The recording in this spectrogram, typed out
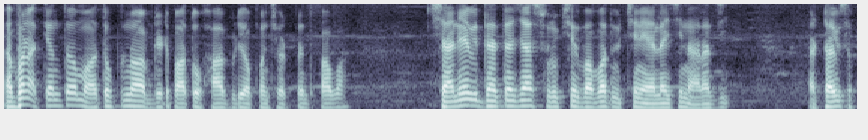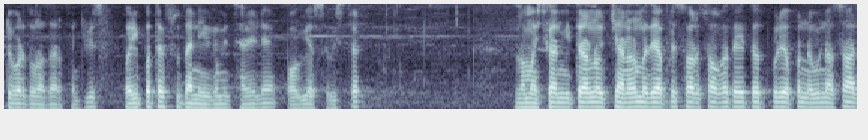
आपण अत्यंत महत्त्वपूर्ण अपडेट पाहतो. हा व्हिडिओ आपण शेवटपर्यंत पाहावा. शालेय विद्यार्थ्याच्या सुरक्षेबाबत उच्च न्यायालयाची नाराजी. अठ्ठावीस सप्टेंबर दोन हजार पंचवीस परिपत्रकसुद्धा निर्गमित झालेले आहे. पाहूया सविस्तर. नमस्कार मित्रांनो चॅनलमध्ये आपले सर स्वागत आहे. तत्पूर्वी आपण नवीन असाल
